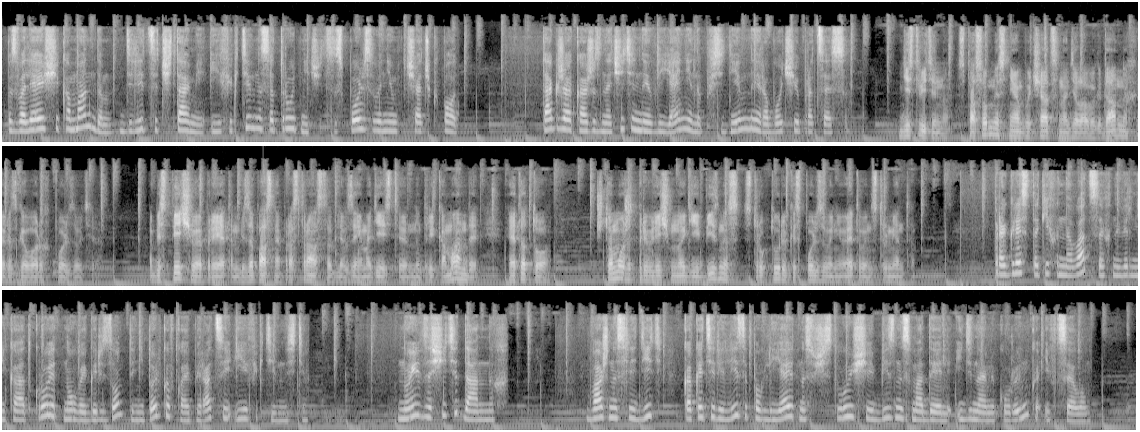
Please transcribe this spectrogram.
позволяющий командам делиться читами и эффективно сотрудничать с использованием ChatGPT, также окажет значительное влияние на повседневные рабочие процессы. Действительно, способность не обучаться на деловых данных и разговорах пользователя. Обеспечивая при этом безопасное пространство для взаимодействия внутри команды, это то, что может привлечь многие бизнес-структуры к использованию этого инструмента. Прогресс в таких инновациях наверняка откроет новые горизонты не только в кооперации и эффективности, но и в защите данных. Важно следить, как эти релизы повлияют на существующие бизнес-модели и динамику рынка и в целом.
